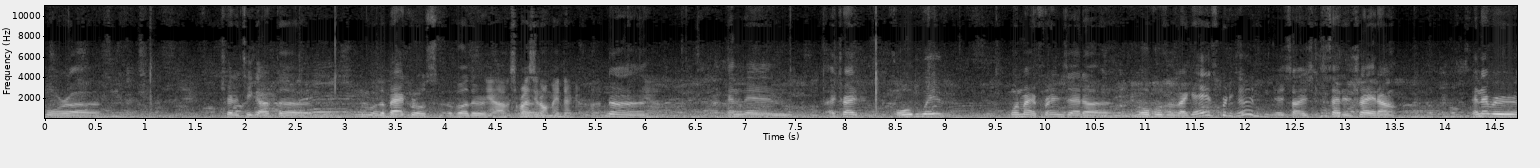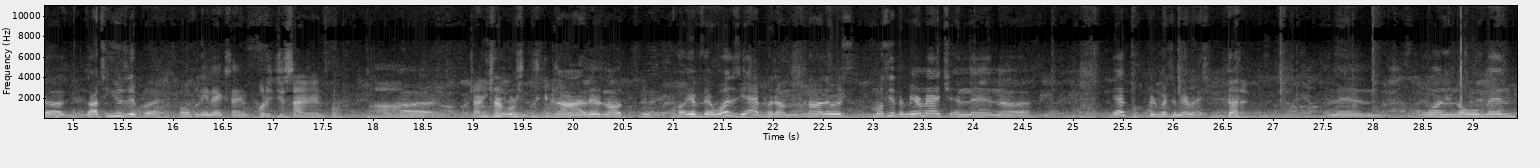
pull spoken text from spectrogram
more, uh, try to take out the the back rows of other. Yeah, I'm surprised you uh, don't main deck it. But, No. Yeah. And then I tried Cold Wave. One of my friends at uh, locals was like, "Hey, it's pretty good." So I decided to try it out. I never uh, got to use it, but hopefully next time. What did you sign it in for? Um, Uh, Dragon Turbo or? Nah, there's no. If there was, yeah, but um, no, there was mostly the mirror match, and then uh, yeah, pretty much the mirror match. Got it. and then one nobleman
